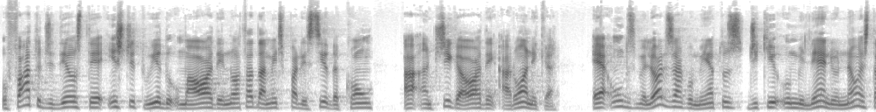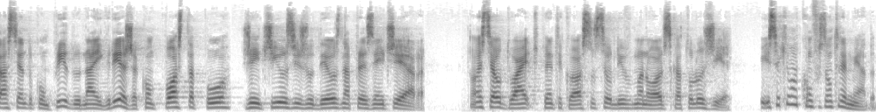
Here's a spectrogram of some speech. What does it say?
O fato de Deus ter instituído uma ordem notadamente parecida com a antiga ordem arônica é um dos melhores argumentos de que o milênio não está sendo cumprido na igreja composta por gentios e judeus na presente era. Então, esse é o Dwight Pentecost no seu livro Manual de Escatologia. Isso aqui é uma confusão tremenda.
